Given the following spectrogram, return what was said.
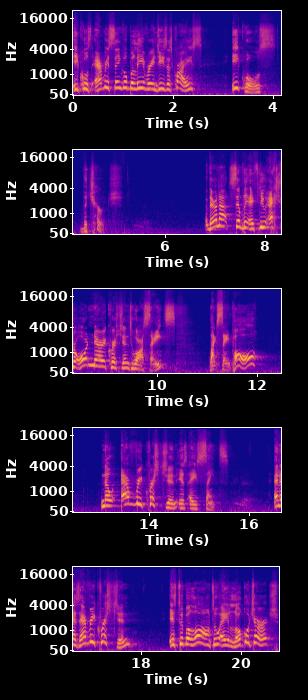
equals every single believer in Jesus Christ equals the church. They're not simply a few extraordinary Christians who are saints, like St. Paul. No, every Christian is a saint. And as every Christian is to belong to a local church,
